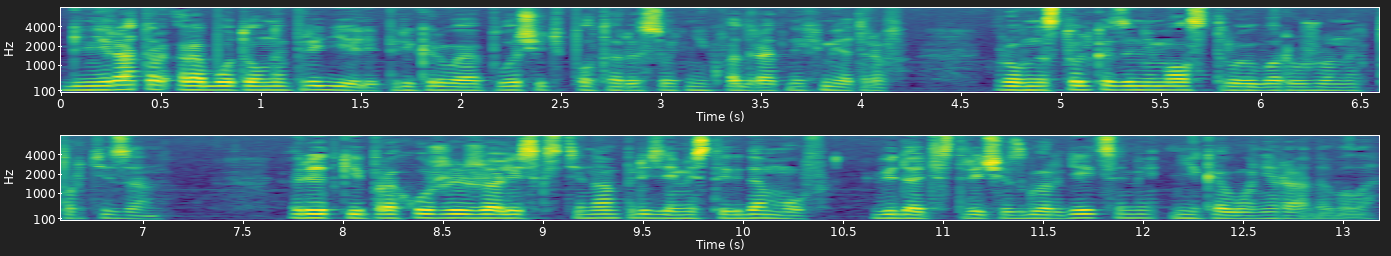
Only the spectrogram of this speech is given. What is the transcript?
Генератор работал на пределе, перекрывая площадь в полторы сотни квадратных метров. Ровно столько занимал строй вооруженных партизан. Редкие прохожие жались к стенам приземистых домов. Видать, встреча с гвардейцами никого не радовала.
